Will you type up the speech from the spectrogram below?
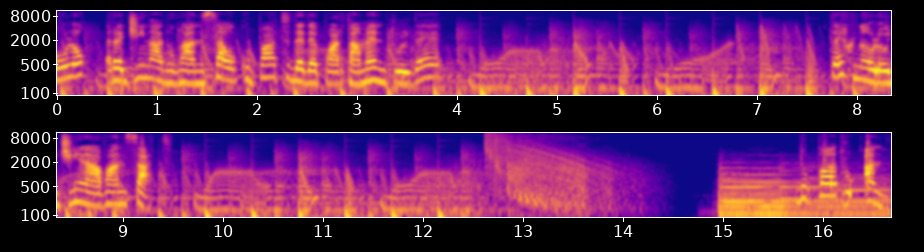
Acolo, Regina Dugan s-a ocupat de departamentul de tehnologie avansat. După patru ani,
